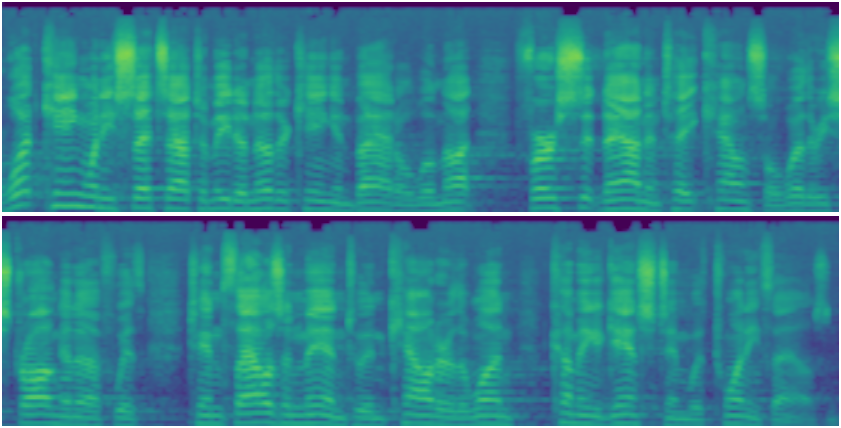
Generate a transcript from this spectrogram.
what king, when he sets out to meet another king in battle, will not first sit down and take counsel whether he's strong enough with 10,000 men to encounter the one coming against him with 20,000?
